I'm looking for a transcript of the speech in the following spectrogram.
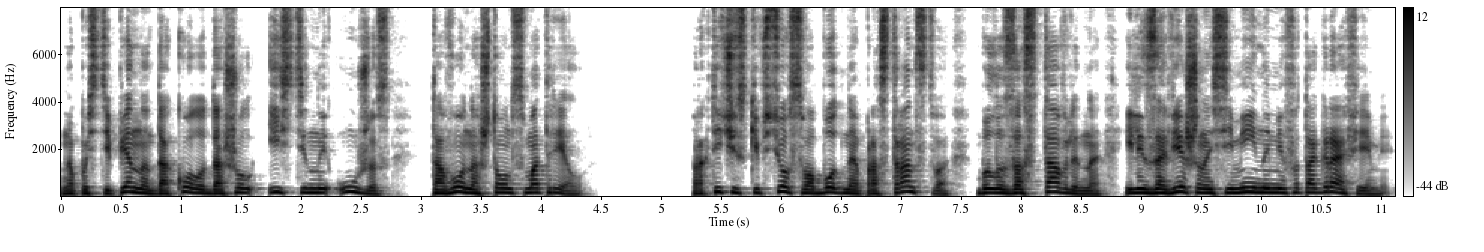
Но постепенно до Кола дошел истинный ужас того, на что он смотрел. Практически все свободное пространство было заставлено или завешено семейными фотографиями.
